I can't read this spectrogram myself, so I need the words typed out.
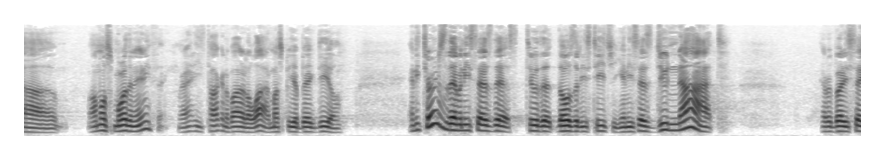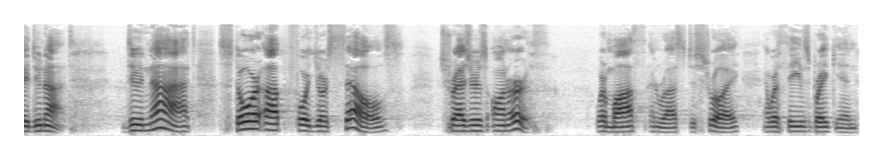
uh, almost more than anything. Right? He's talking about it a lot. It must be a big deal. And he turns to them and he says this to the, those that he's teaching, and he says, "Do not." Everybody say, "Do not." Do not store up for yourselves treasures on earth, where moth and rust destroy, and where thieves break in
